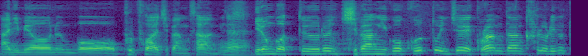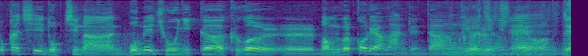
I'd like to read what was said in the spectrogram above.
아니면은 뭐 불포화 지방산 네. 이런 것들은 지방이고 그것도 이제 그람당 칼로리는 똑같이 높지만 몸에 좋으니까 그걸 어, 먹는 걸 꺼려하면 안 된다. 뭐 음, 이런 그렇죠. 얘기네요. 네.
